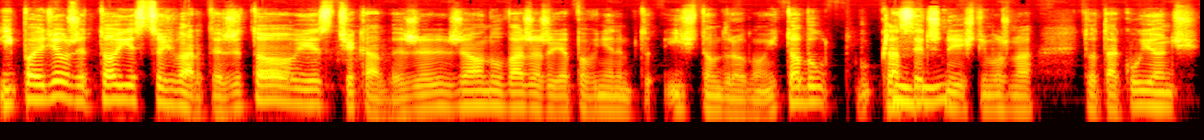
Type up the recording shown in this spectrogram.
I powiedział, że to jest coś warte, że to jest ciekawe, że, że on uważa, że ja powinienem to, iść tą drogą. I to był klasyczny, Mhm. jeśli można to tak ująć,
